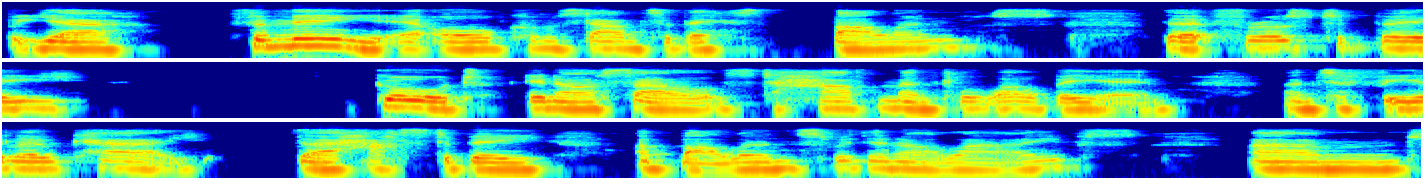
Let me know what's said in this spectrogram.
but yeah for me it all comes down to this balance that for us to be good in ourselves, to have mental well being, and to feel okay, there has to be a balance within our lives. And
